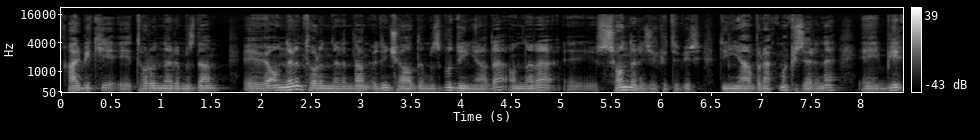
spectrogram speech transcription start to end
Halbuki e, torunlarımızdan e, ve onların torunlarından ödünç aldığımız bu dünyada onlara e, son derece kötü bir dünya bırakmak üzerine e, bir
